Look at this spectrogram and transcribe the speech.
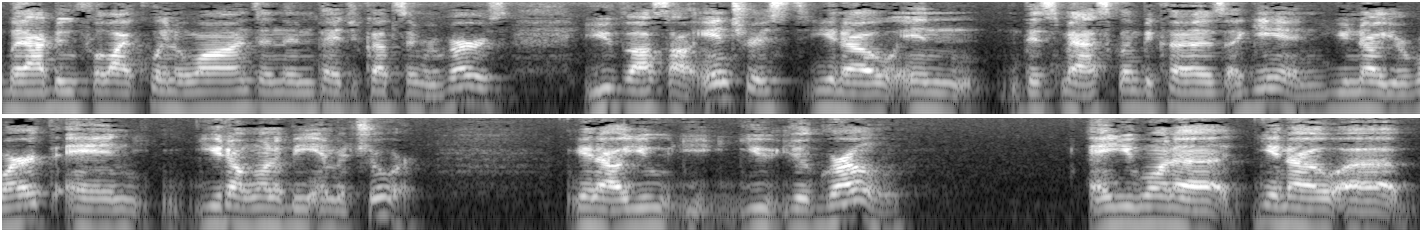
But I do feel like Queen of Wands and then Page of Cups in reverse, you've lost all interest, you know, in this masculine because, again, you know your worth and you don't want to be immature. You know, you you you're grown, and you want a you know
